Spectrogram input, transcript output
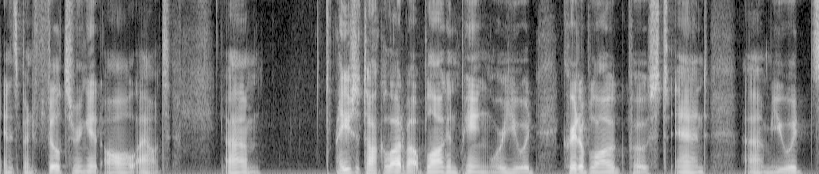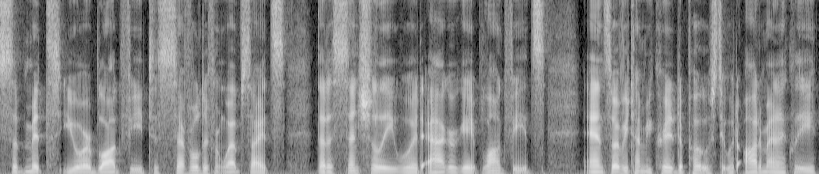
and it's been filtering it all out. Um, I used to talk a lot about blog and ping, where you would create a blog post and um, you would submit your blog feed to several different websites that essentially would aggregate blog feeds. And so every time you created a post, it would automatically,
